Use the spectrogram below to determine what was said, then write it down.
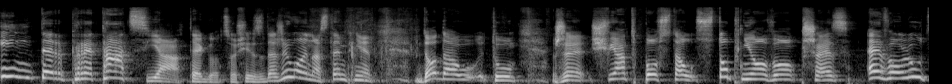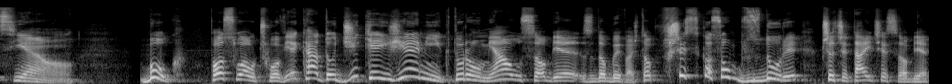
interpretacja tego, co się zdarzyło. I następnie dodał tu, że świat powstał stopniowo przez ewolucję. Bóg posłał człowieka do dzikiej ziemi, którą miał sobie zdobywać. To wszystko są bzdury. Przeczytajcie sobie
